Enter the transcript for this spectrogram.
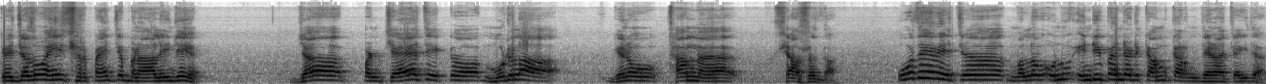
ਕਿ ਜਦੋਂ ਅਸੀਂ ਸਰਪੰਚ ਬਣਾ ਲੈਂਦੇ ਆ ਜਾਂ ਪੰਚਾਇਤ ਇੱਕ ਮੁੱਢਲਾ ਜਿਹਨੂੰ ਥੰਮ ਹੈ ਸਿਆਸਤ ਦਾ ਉਹਦੇ ਵਿੱਚ ਮਤਲਬ ਉਹਨੂੰ ਇੰਡੀਪੈਂਡੈਂਟ ਕੰਮ ਕਰਨ ਦੇਣਾ ਚਾਹੀਦਾ।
